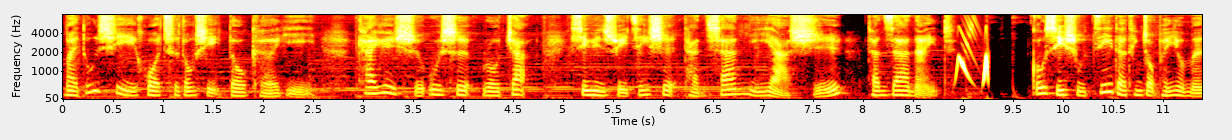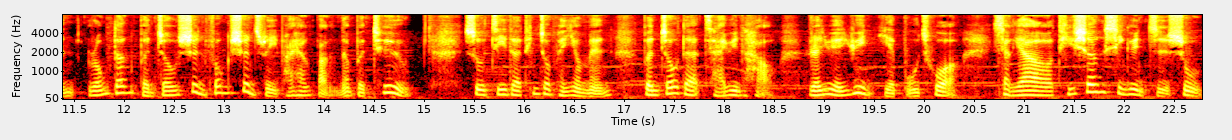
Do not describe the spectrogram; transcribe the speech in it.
买东西或吃东西都可以。开运食物是 r o j a 幸运水晶是坦桑尼亚石 （tanzanite）。恭喜属鸡的听众朋友们荣登本周顺风顺水排行榜 number two。属鸡的听众朋友们，本周的财运好，人缘运也不错。想要提升幸运指数，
